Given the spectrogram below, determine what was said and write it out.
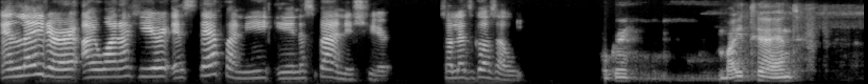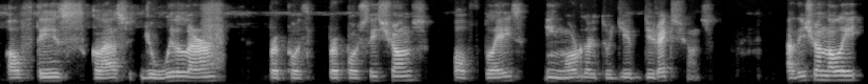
And later, I want to hear Stephanie in Spanish here. So let's go, Saul. Okay. By the end of this class, you will learn prepo- prepositions of place in order to give directions. Additionally,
